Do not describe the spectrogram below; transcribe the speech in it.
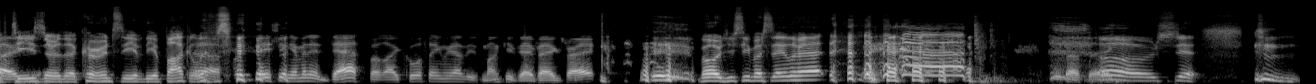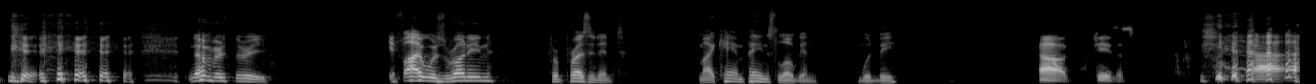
like- NFTs are the currency of the apocalypse. we're facing imminent death, but like cool thing we have these monkey JPEGs, right? Bo, did you see my sailor hat? So oh shit. Number three. If I was running for president, my campaign slogan would be Oh, Jesus. Uh,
